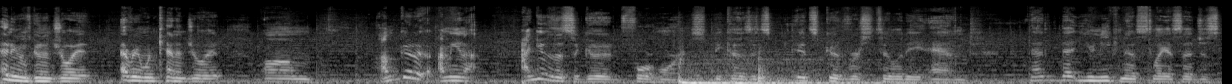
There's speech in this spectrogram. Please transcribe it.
anyone's gonna enjoy it. Everyone can enjoy it. Um, I'm gonna. I mean, I, I give this a good four horns because it's it's good versatility and that that uniqueness. Like I said, just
